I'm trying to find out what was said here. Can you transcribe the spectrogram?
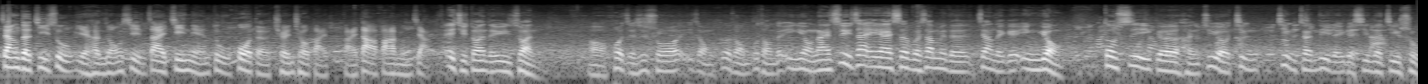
这样的技术也很荣幸在今年度获得全球百百大发明奖。H 端的运算。哦，或者是说一种各种不同的应用，乃至于在 AI server 上面的这样的一个应用，都是一个很具有竞竞争力的一个新的技术。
